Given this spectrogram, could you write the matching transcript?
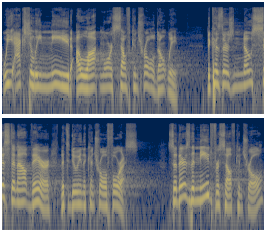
We actually need a lot more self control, don't we? Because there's no system out there that's doing the control for us. So there's the need for self control,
